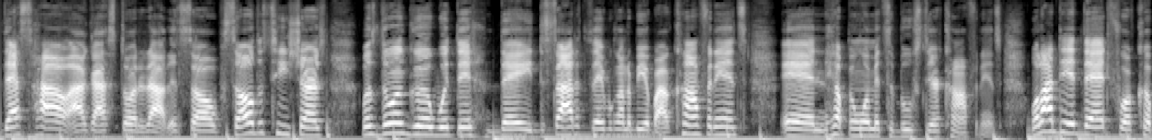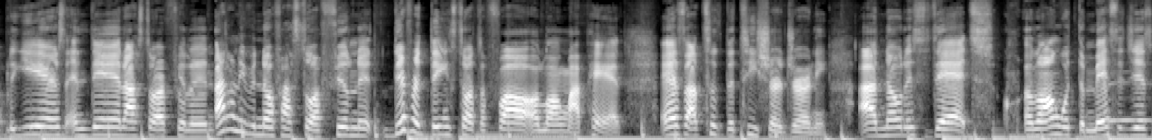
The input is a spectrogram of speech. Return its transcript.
That's how I got started out. And so sold the t-shirts, was doing good with it. They decided they were going to be about confidence and helping women to boost their confidence. Well, I did that for a couple of years and then I started feeling, I don't even know if I started feeling it. Different things start to fall along my path. As I took the t-shirt journey, I noticed that along with the messages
